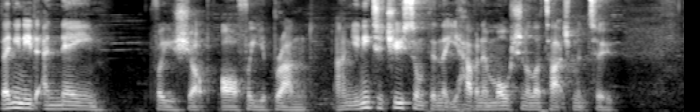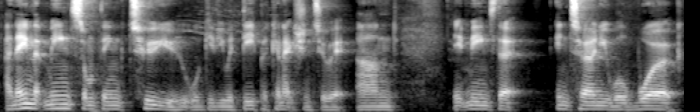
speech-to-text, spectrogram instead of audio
Then you need a name for your shop or for your brand, and you need to choose something that you have an emotional attachment to a name that means something to you will give you a deeper connection to it and it means that in turn you will work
